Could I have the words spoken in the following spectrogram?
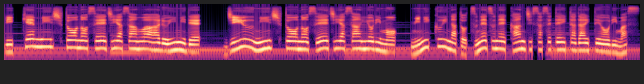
立憲民主党の政治家さんはある意味で、自由民主党の政治屋さんよりも醜いなと常々感じさせていただいております。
